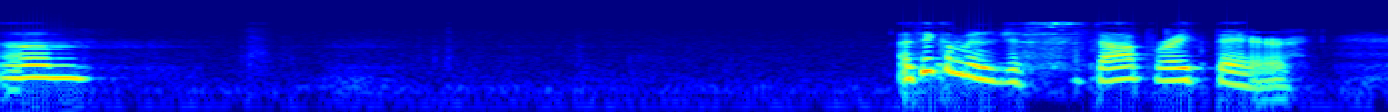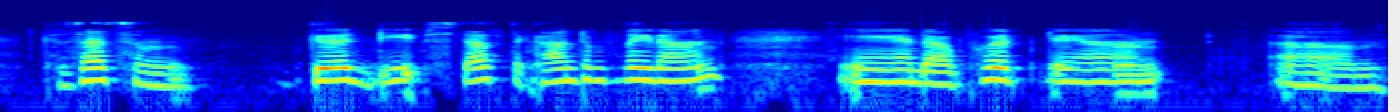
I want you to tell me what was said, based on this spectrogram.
Um, I think I'm going to just stop right there because that's some good deep stuff to contemplate on. And I'll put down um,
